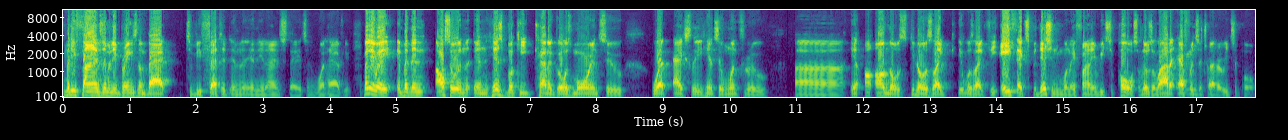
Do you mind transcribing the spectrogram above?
but he finds them and he brings them back to be feted in the in the United States and what have you. But anyway, but then also in in his book, he kind of goes more into what actually Henson went through uh, on those. You know, it was like it was like the eighth expedition when they finally reached the pole. So there was a lot of efforts to try to reach the pole.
